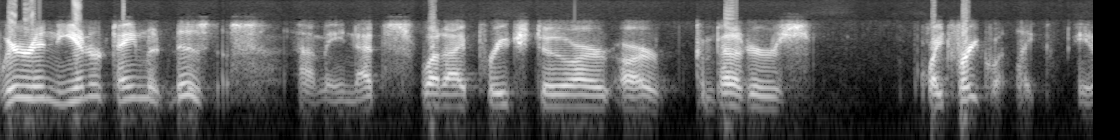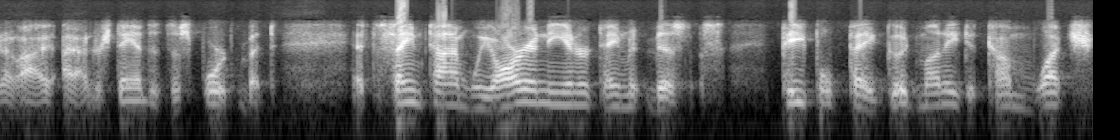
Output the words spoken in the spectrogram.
we're in the entertainment business. I mean, that's what I preach to our our competitors quite frequently. You know, I, I understand it's a sport, but at the same time, we are in the entertainment business. People pay good money to come watch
